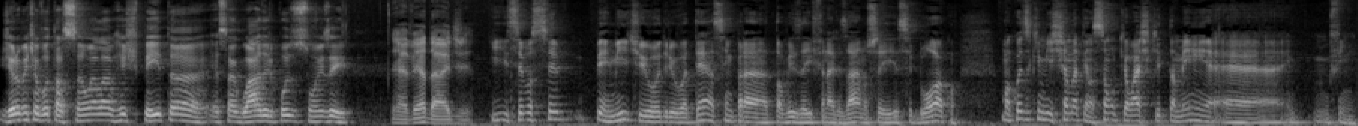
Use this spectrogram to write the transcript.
Geralmente a votação ela respeita essa guarda de posições aí. É verdade. E se você permite, Rodrigo, até assim para talvez aí finalizar, não sei, esse bloco, uma coisa que me chama a atenção, que eu acho que também é, enfim,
